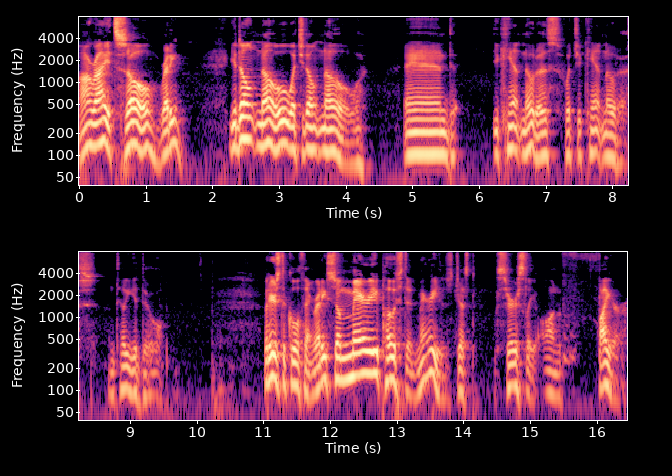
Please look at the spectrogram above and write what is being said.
All right, so ready? You don't know what you don't know, and you can't notice what you can't notice until you do. But here's the cool thing. Ready? So Mary posted. Mary is just seriously on fire.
